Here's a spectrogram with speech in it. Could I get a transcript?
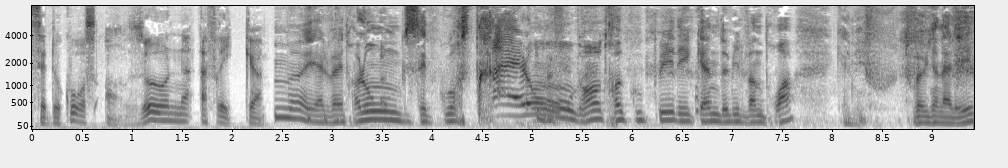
cette course en zone Afrique. Et elle va être longue, cette course très longue, entrecoupée des Cannes 2023. Calmez-vous, tout va bien aller.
